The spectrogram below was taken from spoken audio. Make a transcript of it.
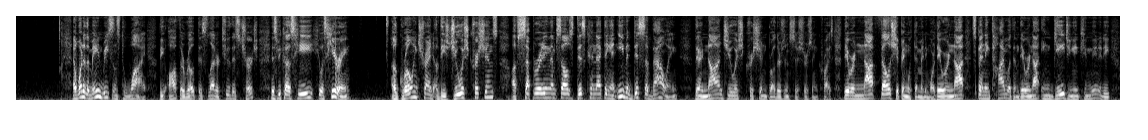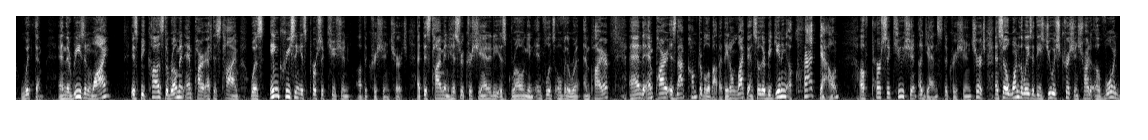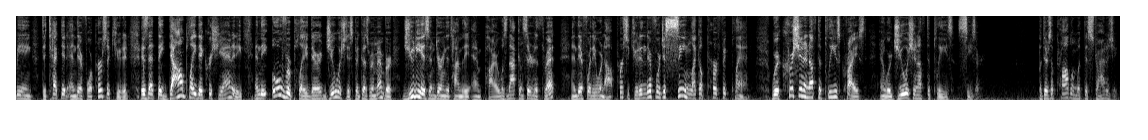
And one of the main reasons to why the author wrote this letter to this church is because he, he was hearing a growing trend of these Jewish Christians of separating themselves, disconnecting, and even disavowing their non-Jewish Christian brothers and sisters in Christ. They were not fellowshipping with them anymore. They were not spending time with them. They were not engaging in community with them. And the reason why is because the Roman Empire at this time was increasing its persecution of the Christian church. At this time in history, Christianity is growing in influence over the empire, and the empire is not comfortable about that. They don't like that. And so they're beginning a crackdown of persecution against the Christian church. And so one of the ways that these Jewish Christians try to avoid being detected and therefore persecuted is that they downplayed their Christianity and they overplayed their Jewishness because remember, Judaism during the time of the empire was not considered a threat and therefore they were not persecuted and therefore just seemed like a perfect plan. We're Christian enough to please Christ and we're Jewish enough to please Caesar. But there's a problem with this strategy.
